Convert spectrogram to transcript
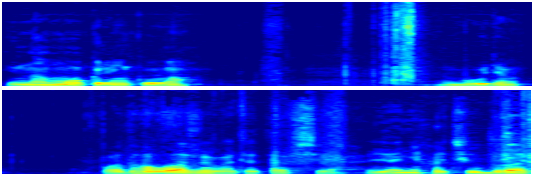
и на мокренькую будем подглаживать это все. Я не хочу брать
